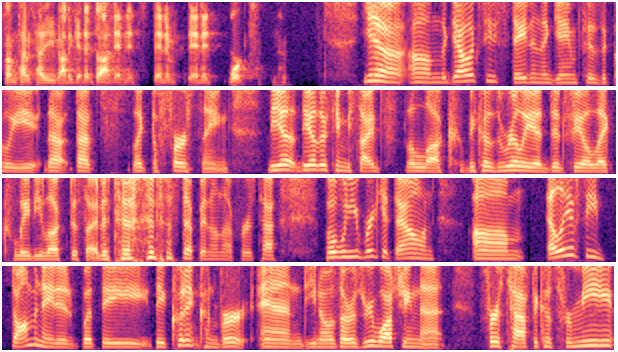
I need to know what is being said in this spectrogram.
sometimes how you got to get it done, and it's and it, and it worked. Yeah, um, the Galaxy stayed in the game physically. That that's like the first thing. The uh, the other thing besides the luck, because really it did feel like Lady Luck decided to to step in on that first half. But when you break it down, um, LAFC dominated, but they they couldn't convert. And you know, as I was rewatching that first half, because for me,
